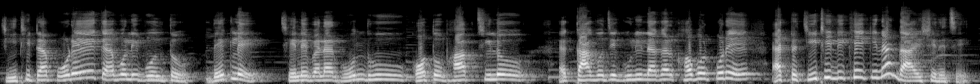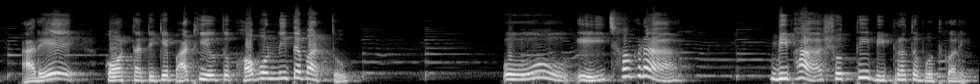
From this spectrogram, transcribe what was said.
চিঠিটা পড়ে কেবলই বলতো, দেখলে ছেলেবেলার বন্ধু কত ভাব ছিল, কাগজে গুলি লাগার খবর পড়ে একটা চিঠি লিখেই কিনা দায় সেরেছে। আরে, কর্তাটিকে পাঠিয়েও তো খবর নিতে পারত। ও, এই ঝগড়া? বিভা সত্যিই বিব্রত বোধ করে।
